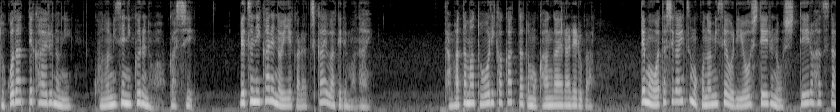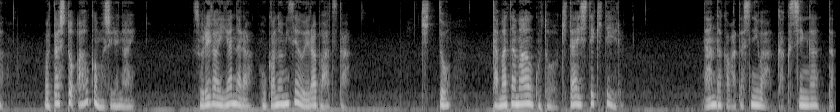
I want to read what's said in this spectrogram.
どこだって買えるのに、この店に来るのはおかしい。別に彼の家から近いわけでもない。たまたま通りかかったとも考えられるが、でも私がいつもこの店を利用しているのを知っているはずだ。私と会うかもしれない。それが嫌なら他の店を選ぶはずだ。きっと、たまたま会うことを期待してきている。なんだか私には確信があった。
